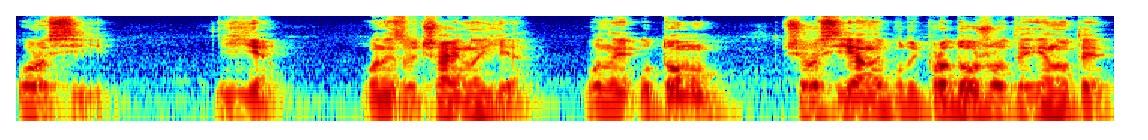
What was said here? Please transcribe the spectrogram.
у Росії? Є. Вони, звичайно, є. Вони у тому, що росіяни будуть продовжувати гинути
